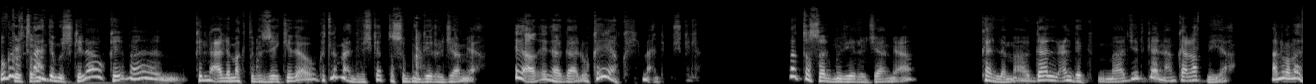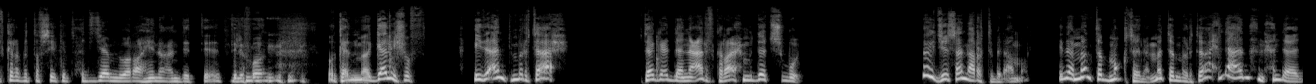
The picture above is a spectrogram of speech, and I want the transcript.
وقلت ما عندي مشكلة okay ما كنا على مكتب زي كذا وقلت له ما عندي مشكلة اتصل بمدير الجامعة. اذا إذا قال okay okay ما عندي مشكلة. فاتصل بمدير الجامعة كلم قال عندك ماجد؟ قال نعم قال اعطني إياه. أنا والله اذكرها بالتفصيل كنت حد جاي من وراه هنا عند التليفون. وكان ما قال لي شوف إذا أنت مرتاح تقعد أنا عارفك رايح مدة أسبوع. فيجلس أنا أرتب الأمر. إذا ما أنت مقتنع ما أنت مرتاح لا إحنا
